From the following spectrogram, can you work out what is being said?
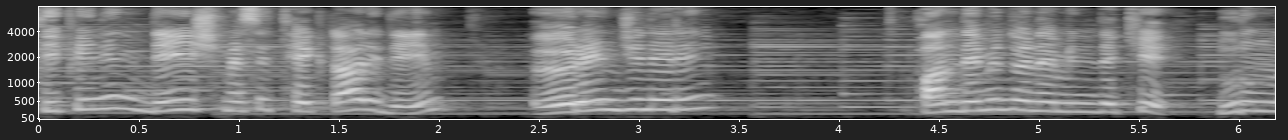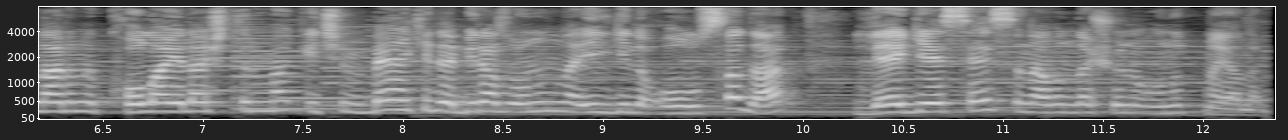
tipinin değişmesi tekrar edeyim. Öğrencilerin pandemi dönemindeki durumlarını kolaylaştırmak için belki de biraz onunla ilgili olsa da LGS sınavında şunu unutmayalım.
